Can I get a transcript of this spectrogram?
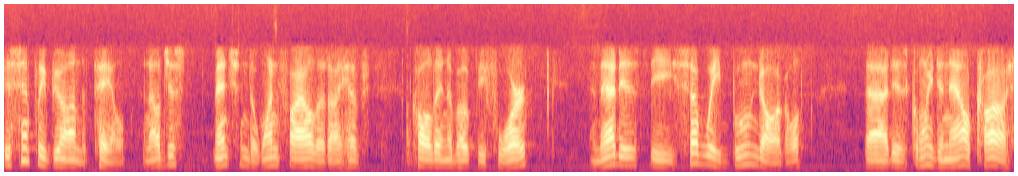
is simply beyond the pale. And I'll just mention the one file that I have called in about before, and that is the subway boondoggle that is going to now cost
